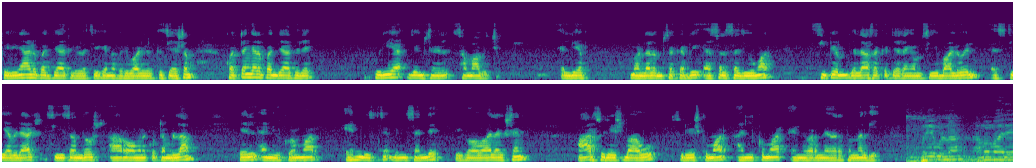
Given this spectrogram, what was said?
പെരിനാട് പഞ്ചായത്തുകളിലെ സ്വീകരണ പരിപാടികൾക്ക് ശേഷം കൊറ്റങ്കര പഞ്ചായത്തിലെ പുരിയ ജംഗ്ഷനിൽ സമാപിച്ചു. എൽ ഡി എഫ് മണ്ഡലം secretary S L Sajikumar C P M ജില്ലാ സെക്രട്ടറി അംഗം C Baluvan S T Abhilash C Santhosh R Omanakuttanpillai L Anilkumar N വിൻസ- Vincent P Gopalakrishnan R Suresh Babu Suresh Kumar Anilkumar എന്നിവർ നേതൃത്വം നൽകി. പ്രിയമുള്ള അമ്മമാരെ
